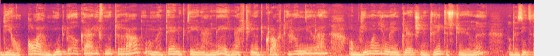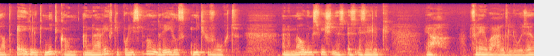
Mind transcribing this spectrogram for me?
die al al haar moed bij elkaar heeft moeten rapen, om uiteindelijk tegen haar eigen echtgenoot klachten te gaan neerleggen, op die manier met een kluitje in drie te sturen. Hè. Dat is iets dat eigenlijk niet kan. En daar heeft die politieman de regels niet gevolgd. En een meldingsfiche is, is, is eigenlijk ja, vrij waardeloos. Hè.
